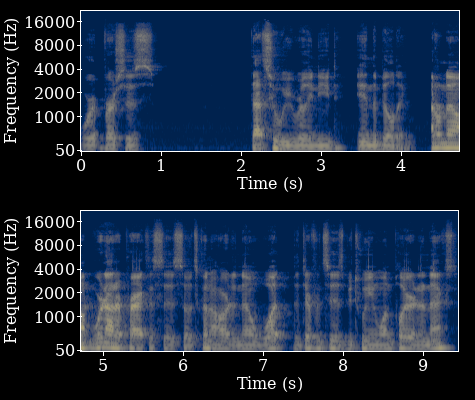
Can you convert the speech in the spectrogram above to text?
versus that's who we really need in the building. I don't know. We're not at practices, so it's kind of hard to know what the difference is between one player and the next.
